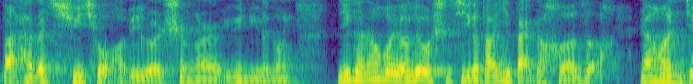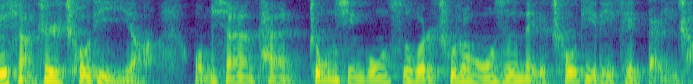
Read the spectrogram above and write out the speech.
把他的需求，好比如说生儿育女的东西，你可能会有六十几个到一百个盒子，然后你就想这是抽屉一样。我们想想看，中型公司或者初创公司哪个抽屉里可以干一场？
